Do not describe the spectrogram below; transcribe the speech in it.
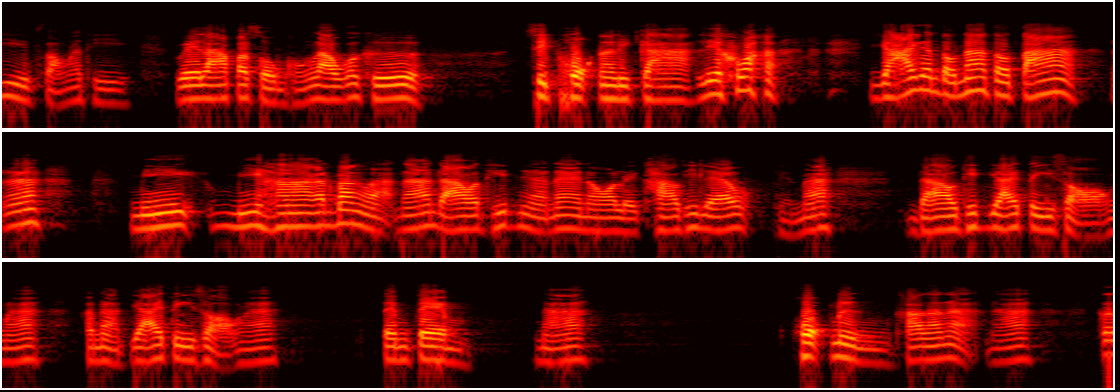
ยี่สิบสองนาที เวลาประสงค์ของเราก็คือสิบหกนาฬิกาเรียกว่า ย้ายกันต่อหน้าต่อตานะมีมีฮากันบ้างล่ะนะ ดาวอาทิตย์เนี่ยแน่นอนเลยคราวที่แล้วเห็นไหมดาวอาทิตย์ย้ายตีสองนะ ขนาดย้ายตีสองนะ เต็มเต็มนะหกหนึ่งคราวนั้นอะนะก็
